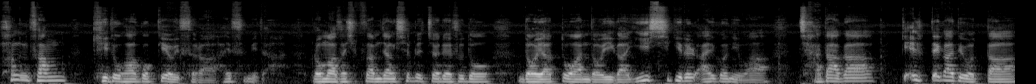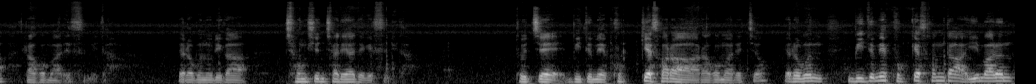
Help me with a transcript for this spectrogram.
항상 기도하고 깨어 있어라 했습니다. 로마서 13장 11절에서도 너야 또한 너희가 이 시기를 알거니와 자다가 깰 때가 되었다라고 말했습니다. 여러분 우리가 정신 차려야 되겠습니다. 둘째, 믿음에 굳게 서라 라고 말했죠. 여러분, 믿음에 굳게 선다. 이 말은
